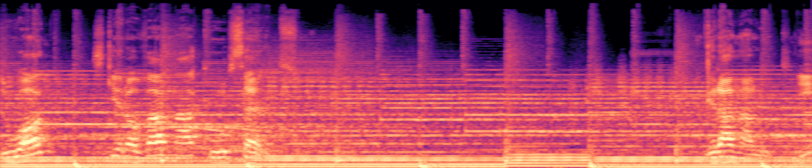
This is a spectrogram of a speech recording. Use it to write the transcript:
Dłoń skierowana ku sercu. Gra na lutni.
